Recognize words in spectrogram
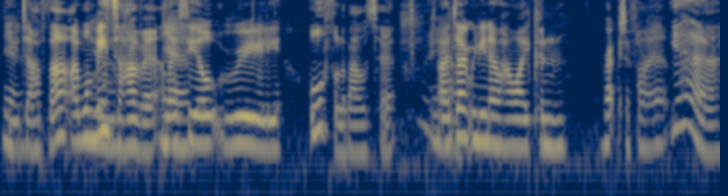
Yeah. you to have that. I want me to have it, and I feel really awful about it. I don't really know how I can. rectify it Yeah,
